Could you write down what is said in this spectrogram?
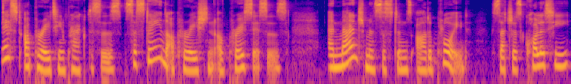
Best operating practices sustain the operation of processes, and management systems are deployed, such as quality,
